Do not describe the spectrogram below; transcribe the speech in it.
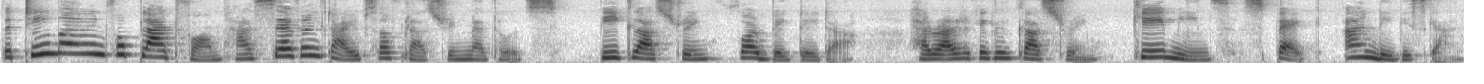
The T-BioInfo platform has several types of clustering methods. P clustering for big data, hierarchical clustering, k-means, Specc, and DBScan.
